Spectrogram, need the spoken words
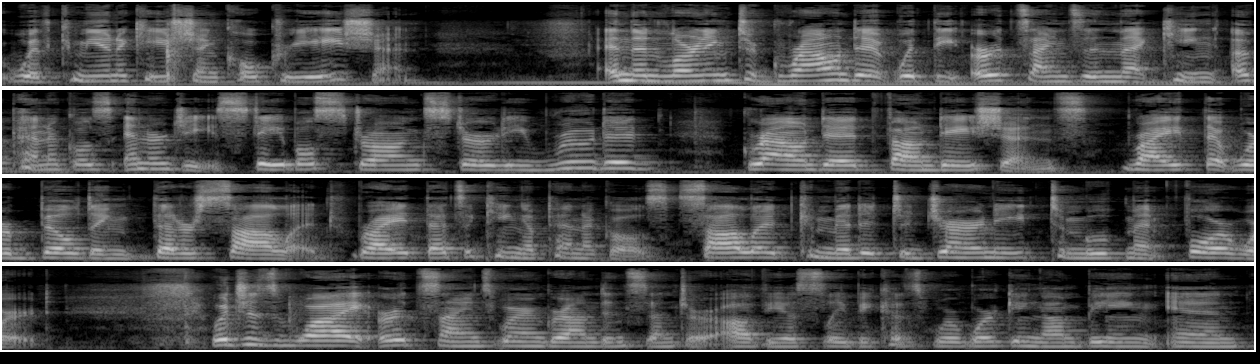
with communication co-creation. And then learning to ground it with the earth signs in that King of Pentacles energy, stable, strong, sturdy, rooted, grounded foundations, right? That we're building that are solid, right? That's a King of Pentacles. Solid, committed to journey, to movement forward. Which is why earth signs we're in ground and center, obviously, because we're working on being in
